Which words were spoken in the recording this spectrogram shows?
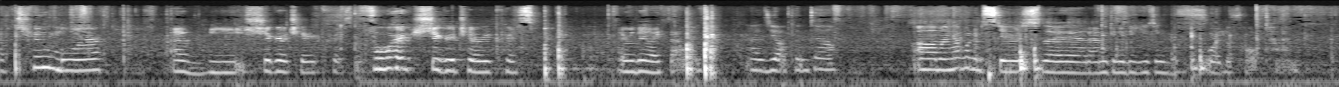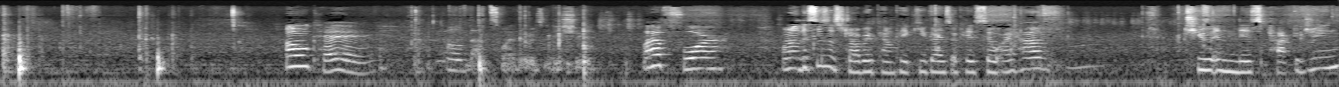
have two more of the sugar cherry crisp. Four sugar cherry crisp. I really like that one, as y'all can tell. Um, I have one upstairs that I'm going to be using for the fall time. Okay. Oh, that's why there was an issue. I have four. Oh no, this is a strawberry pound cake, you guys. Okay, so I have two in this packaging.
